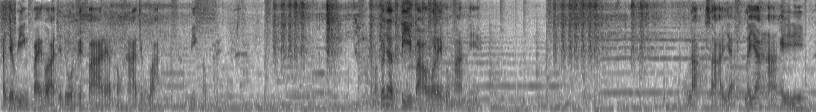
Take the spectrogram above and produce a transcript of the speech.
ถ้าจะวิ่งไปก็อาจจะโดนไฟฟ้าเนี่ยต้องหาจังหวะวิ่งเข้าไปมันก็จะตีเบาอะไรประมาณนี้รักษาระยะห่างให้ดีๆ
